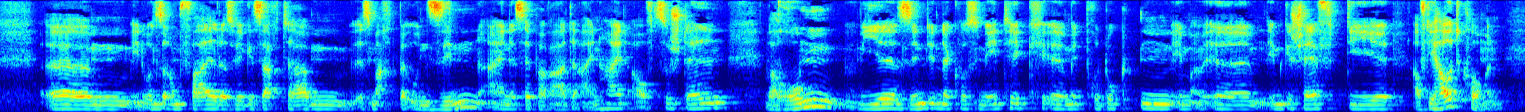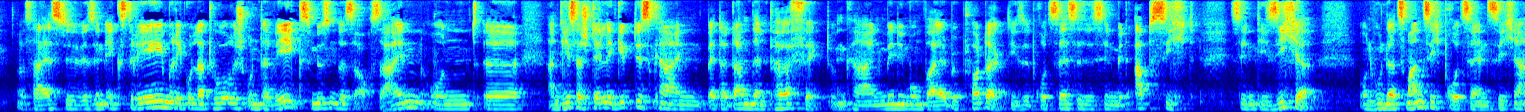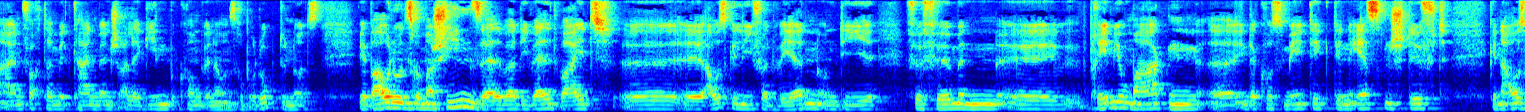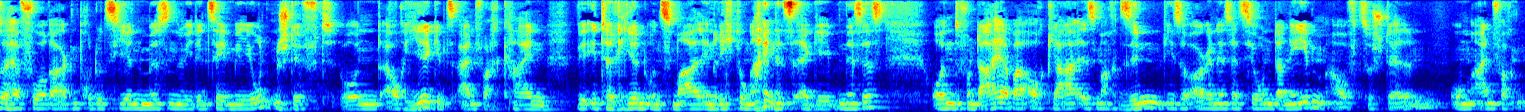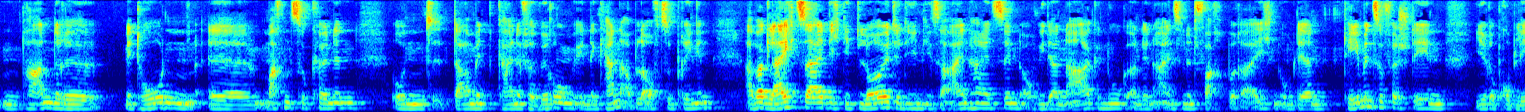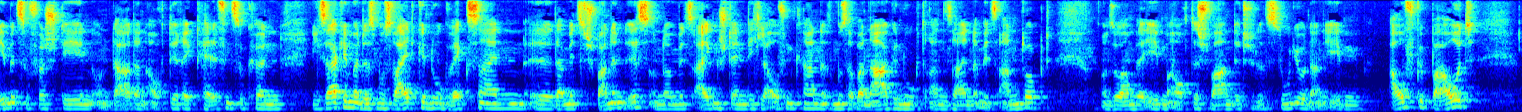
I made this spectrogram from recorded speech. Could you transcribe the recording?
in unserem Fall, dass wir gesagt haben, es macht bei uns Sinn, eine separate Einheit aufzustellen. Warum? Wir sind in der Kosmetik äh, mit Produkten im, äh, im Geschäft, die auf die Haut kommen. Das heißt, wir sind extrem regulatorisch unterwegs, müssen das auch sein. Und äh, an dieser Stelle gibt es kein Better Done than Perfect und kein Minimum Viable Product. Diese Prozesse die sind mit Absicht, sind die sicher. Und 120 Prozent sicher einfach, damit kein Mensch Allergien bekommt, wenn er unsere Produkte nutzt. Wir bauen unsere Maschinen selber, die weltweit äh, ausgeliefert werden und die für Firmen, äh, Premium-Marken äh, in der Kosmetik den ersten Stift genauso hervorragend produzieren müssen wie den 10 Millionen Stift. Und auch hier gibt es einfach kein, wir iterieren uns mal in Richtung eines Ergebnisses. Und von daher war auch klar, es macht Sinn, diese Organisation daneben aufzustellen, um einfach ein paar andere Methoden äh, machen zu können und damit keine Verwirrung in den Kernablauf zu bringen, aber gleichzeitig die Leute, die in dieser Einheit sind, auch wieder nah genug an den einzelnen Fachbereichen, um deren Themen zu verstehen, ihre Probleme zu verstehen und da dann auch direkt helfen zu können. Ich sage immer, das muss weit genug weg sein, äh, damit es spannend ist und damit es eigenständig laufen kann. Es muss aber nah genug dran sein, damit es andockt. Und so haben wir eben auch das Schwan Digital Studio dann eben aufgebaut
